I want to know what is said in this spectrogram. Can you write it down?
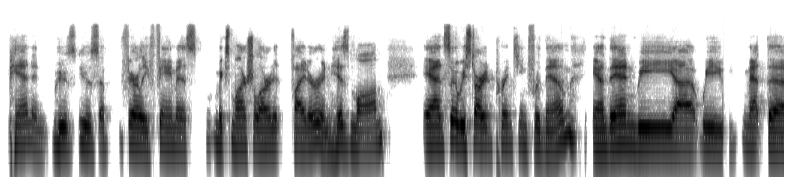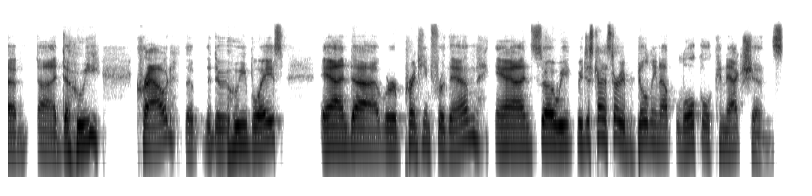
Penn, and who's who's a fairly famous mixed martial art fighter, and his mom. And so we started printing for them, and then we uh, we met the uh, Dahui crowd, the the Dahui boys, and uh, we're printing for them. And so we we just kind of started building up local connections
